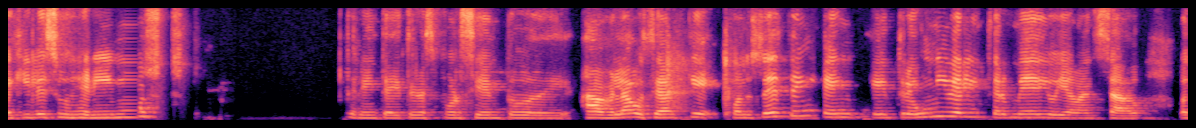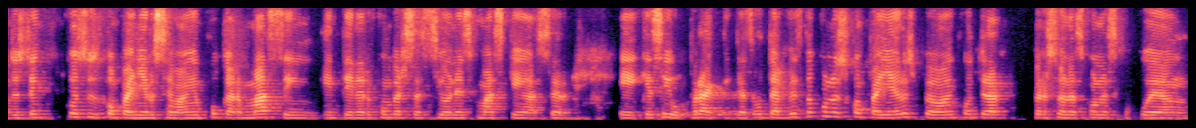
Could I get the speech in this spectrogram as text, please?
Aquí les sugerimos 33% de habla, o sea que cuando ustedes estén en, entre un nivel intermedio y avanzado, cuando estén con sus compañeros se van a enfocar más en, en tener conversaciones más que en hacer, eh, qué sé yo, prácticas, o tal vez no con los compañeros, pero van a encontrar personas con las que puedan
